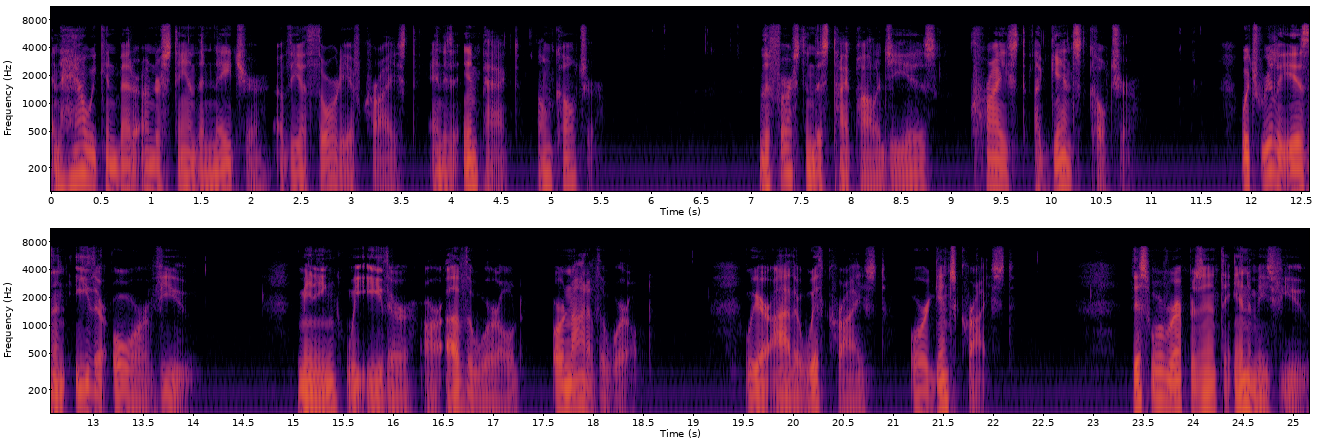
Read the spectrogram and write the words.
and how we can better understand the nature of the authority of Christ and his impact on culture. The first in this typology is Christ against culture, which really is an either or view meaning we either are of the world or not of the world. We are either with Christ or against Christ. This will represent the enemy's view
